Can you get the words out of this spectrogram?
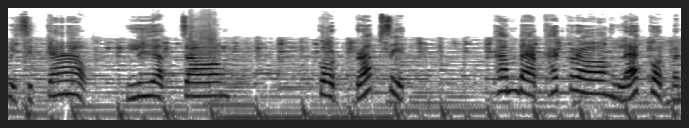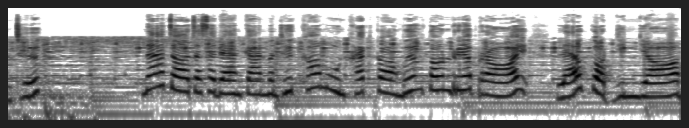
วิด -19 เลือกจอง กดรับสิทธิ์ทำแบบคัดกรองและกดบันทึก หน้าจอจะแสดงการบันทึกข้อมูลคัดกรองเบื้องต้นเรียบร้อย แล้วกดยินยอม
